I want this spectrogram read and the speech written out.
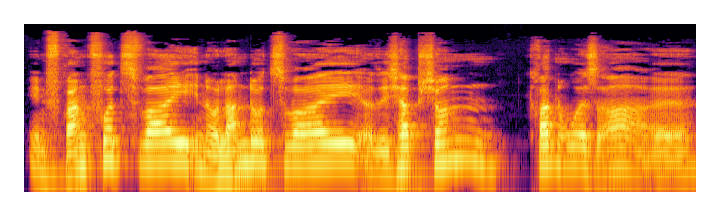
In Frankfurt zwei, in Orlando zwei. Also ich habe schon gerade in den USA äh,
